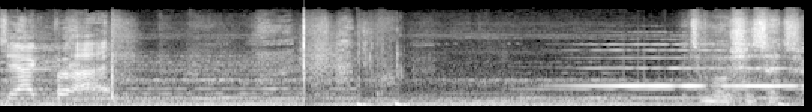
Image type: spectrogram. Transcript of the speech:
Jackpot. It's a motion sensor.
